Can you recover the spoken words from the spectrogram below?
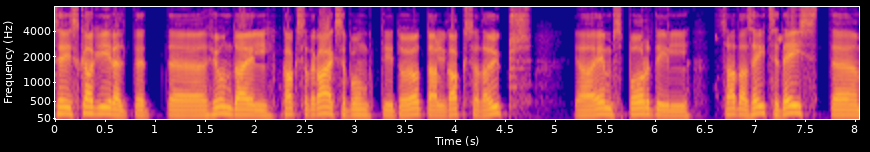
seis ka kiirelt, et äh, Hyundai'l kakssada kaheksa punkti, Toyotal kakssada üks ja M-spordil sada seitseteist. Äh,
